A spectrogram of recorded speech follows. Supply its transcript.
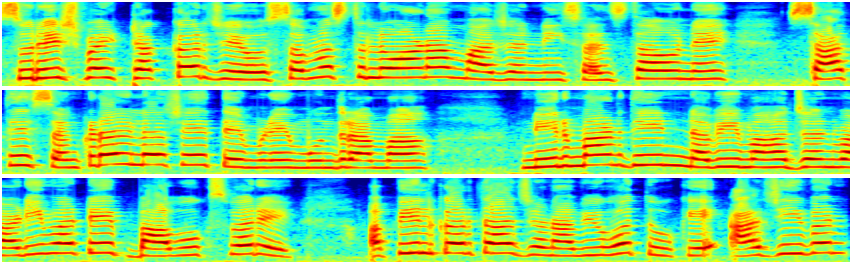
સુરેશભાઈ ઠક્કર જેઓ સમસ્ત લોહાણા મહાજનની સંસ્થાઓને સાથે સંકળાયેલા છે, તેમણે મુન્દ્રામાં નિર્માણધીન નવી મહાજનવાડી માટે ભાવુક સ્વરે અપીલ કરતા જણાવ્યું હતું કે, આજીવન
